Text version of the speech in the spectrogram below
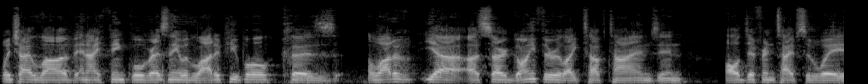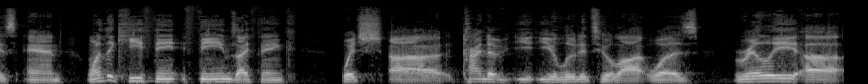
which I love, and I think will resonate with a lot of people because a lot of yeah us are going through like tough times in all different types of ways. And one of the key the- themes, I think, which uh, kind of you, you, alluded to a lot, was really uh,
